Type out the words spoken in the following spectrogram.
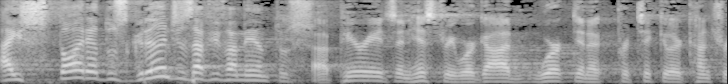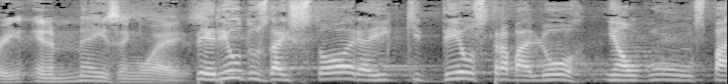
a história dos grandes avivamentos. Uh, periods in history where God worked in a particular country in amazing ways. Períodos da história em que Deus trabalhou em alguns países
